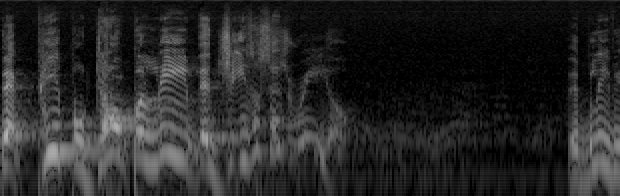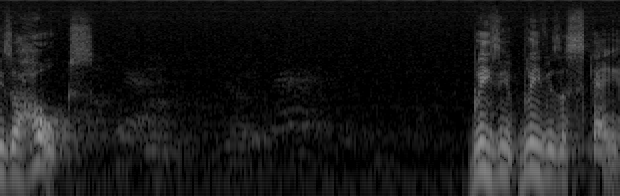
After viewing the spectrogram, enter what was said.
that people don't believe that Jesus is real. They believe he's a hoax, believe, believe he's a scam.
